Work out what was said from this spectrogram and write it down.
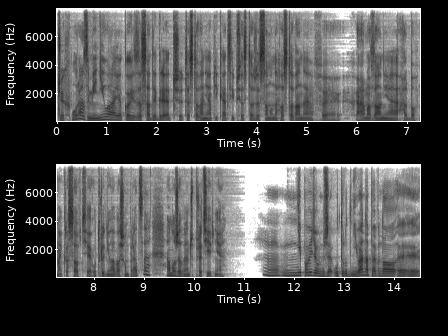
Czy chmura zmieniła jakoś zasady gry? Czy testowanie aplikacji przez to, że są one hostowane w Amazonie albo w Microsoftie utrudniła waszą pracę, a może wręcz przeciwnie? Mm, nie powiedziałbym, że utrudniła, na pewno e, e,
